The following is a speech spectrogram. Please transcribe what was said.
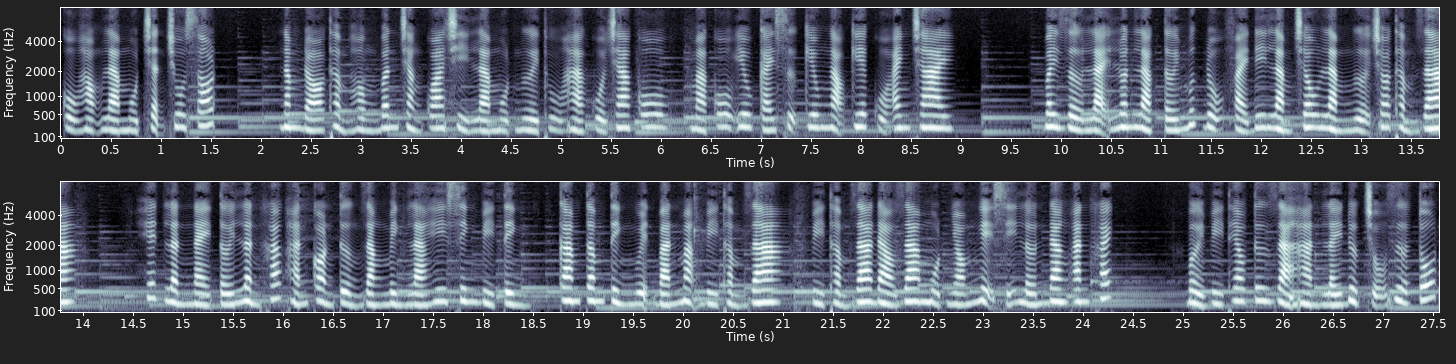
cổ họng là một trận chua xót. Năm đó Thẩm Hồng Vân chẳng qua chỉ là một người thủ hạ của cha cô, mà cô yêu cái sự kiêu ngạo kia của anh trai. Bây giờ lại luân lạc tới mức độ phải đi làm trâu làm ngựa cho thẩm gia. Hết lần này tới lần khác hắn còn tưởng rằng mình là hy sinh vì tình, cam tâm tình nguyện bán mạng vì thẩm gia, vì thẩm gia đào ra một nhóm nghệ sĩ lớn đang ăn khách. Bởi vì theo tư giả Hàn lấy được chỗ dựa tốt,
